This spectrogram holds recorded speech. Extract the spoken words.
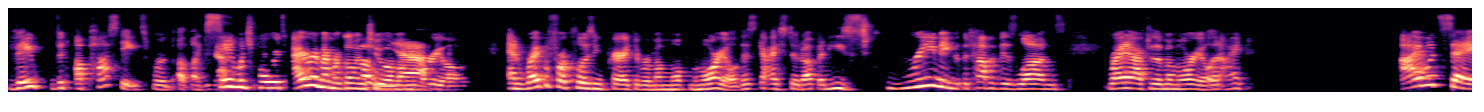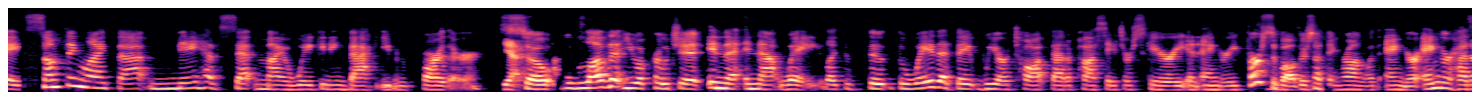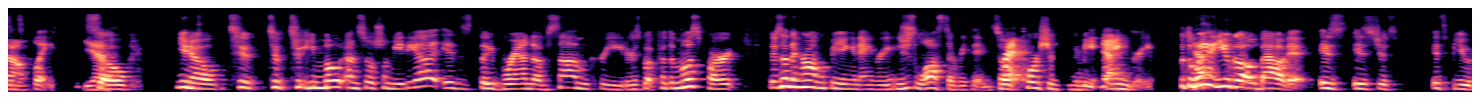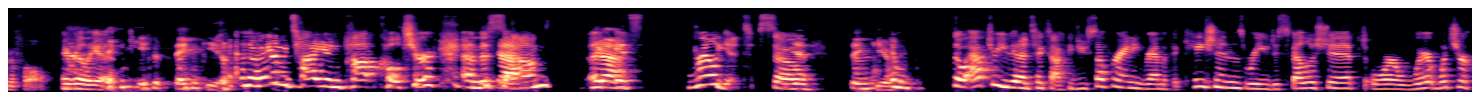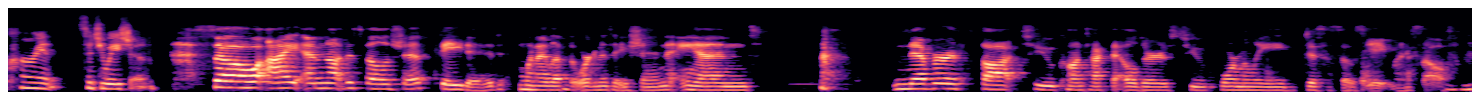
They the apostates were uh, like yeah. sandwich boards. I remember going oh, to a yeah. memorial and right before closing prayer at the memorial, this guy stood up and he's screaming at the top of his lungs right after the memorial. And I, I would say something like that may have set my awakening back even farther. Yeah. So I love that you approach it in that in that way. Like the, the the way that they we are taught that apostates are scary and angry. First of all, there's nothing wrong with anger. Anger has no. its place. Yes. So you know to to to emote on social media is the brand of some creators but for the most part there's nothing wrong with being an angry you just lost everything so right. of course you're going to be yeah. angry but the yeah. way that you go about it is is just it's beautiful it really is thank you thank you and the way you tie in pop culture and the yeah. sounds yeah. it's brilliant so yes. thank you and so after you get on TikTok, did you suffer any ramifications? Were you disfellowshipped or where what's your current situation? So I am not disfellowship, faded when I left the organization and never thought to contact the elders to formally disassociate myself. Mm-hmm.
